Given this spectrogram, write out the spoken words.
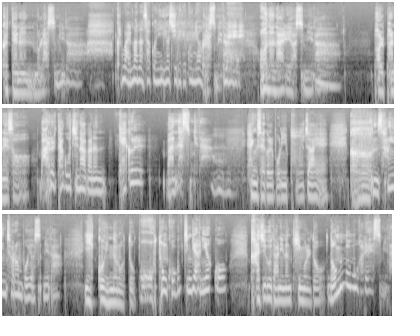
그때는 몰랐습니다. 아, 그럼 알만한 사건이 이어지겠군요. 그렇습니다. 네. 어느 날이었습니다. 벌판에서 말을 타고 지나가는 객을 만났습니다. 행색을 보니 부자의 큰 상인처럼 보였습니다. 입고 있는 옷도 보통 고급진 게 아니었고 가지고 다니는 기물도 너무너무 화려했습니다.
